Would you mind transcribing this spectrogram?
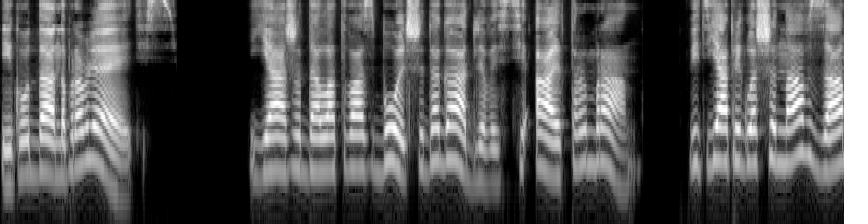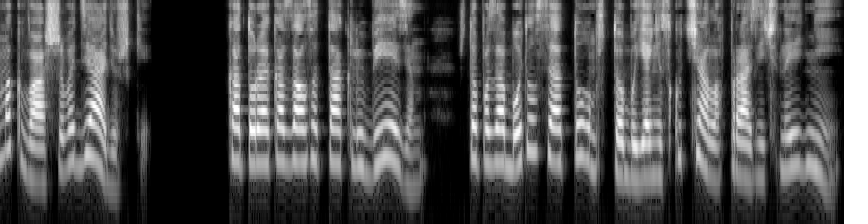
И куда направляетесь?» «Я ожидал от вас больше догадливости, Альтермран, ведь я приглашена в замок вашего дядюшки, который оказался так любезен, что позаботился о том, чтобы я не скучала в праздничные дни.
